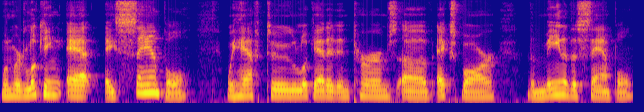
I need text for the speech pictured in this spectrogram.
When we're looking at a sample, we have to look at it in terms of x bar, the mean of the sample,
